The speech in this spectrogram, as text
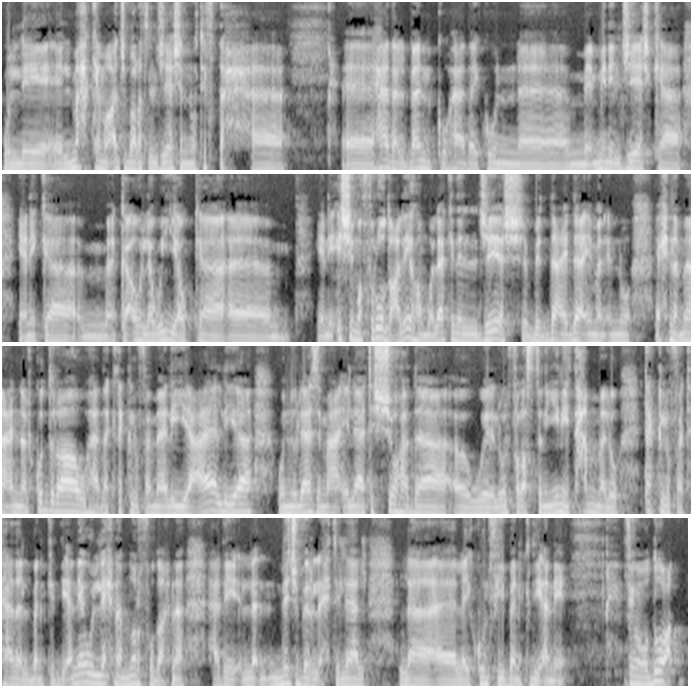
واللي المحكمة أجبرت الجيش إنه تفتح هذا البنك وهذا يكون آه، من الجيش ك يعني ك كأولوية وك يعني شيء مفروض عليهم ولكن الجيش بيدعي دائما إنه إحنا ما عندنا القدرة وهذا تكلفة مالية عالية وإنه لازم عائلات الشهداء والفلسطينيين يتحملوا تكلفة هذا البنك ال DNA واللي إحنا بنرفضه إحنا هذه نجبر الاحتلال ليكون في بنك دي إن اي في موضوع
